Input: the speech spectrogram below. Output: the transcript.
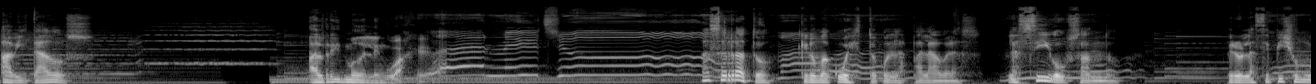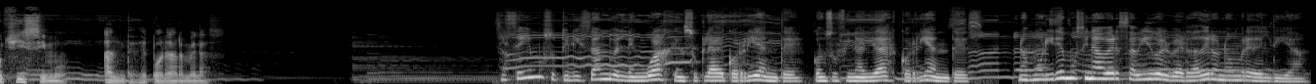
habitados? Al ritmo del lenguaje. Hace rato que no me acuesto con las palabras. Las sigo usando, pero las cepillo muchísimo antes de ponérmelas. Si seguimos utilizando el lenguaje en su clave corriente, con sus finalidades corrientes, nos moriremos sin haber sabido el verdadero nombre del día.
